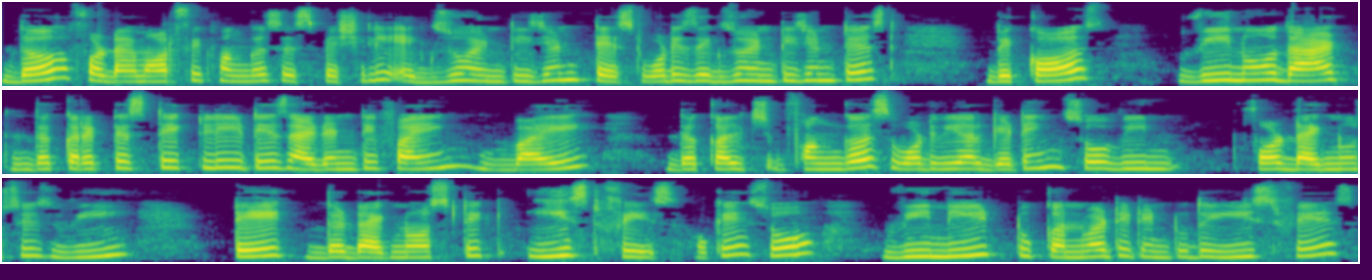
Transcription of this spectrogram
the for dimorphic fungus especially exoantigen test. What is exoantigen test? Because we know that the characteristically it is identifying by the culture fungus what we are getting. So we for diagnosis we take the diagnostic yeast phase okay. So we need to convert it into the yeast phase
